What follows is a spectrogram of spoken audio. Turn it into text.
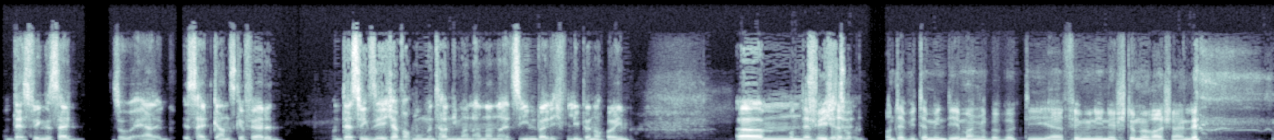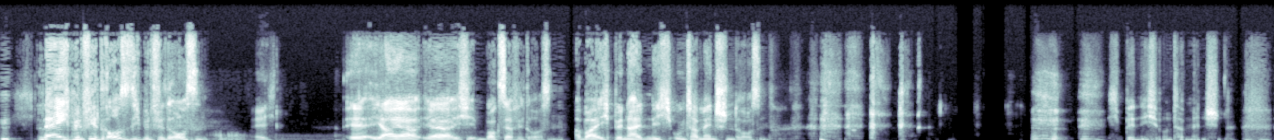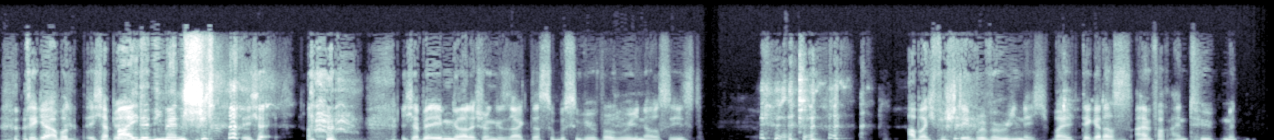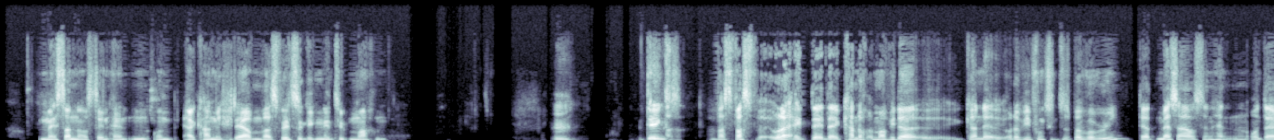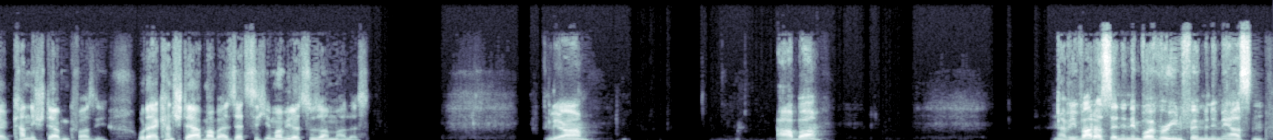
Und deswegen ist halt so, er ist halt ganz gefährdet. Und deswegen sehe ich einfach momentan niemand anderen als ihn, weil ich lebe ja noch bei ihm. Ähm, Und der, Vita und der Vitamin D-Mangel bewirkt die äh, feminine Stimme wahrscheinlich. Nee, ich bin viel draußen, ich bin viel draußen. Echt? Äh, ja, ja, ja, ja, ich boxe sehr viel draußen. Aber ich bin halt nicht unter Menschen draußen. ich bin nicht unter Menschen. Digga, aber ich habe ja, Beide die Menschen. ich, ich hab ja eben gerade schon gesagt, dass du ein bisschen wie Wolverine aussiehst. Aber ich verstehe Wolverine nicht, weil, Digga, das ist einfach ein Typ mit Messern aus den Händen und er kann nicht sterben. Was willst du gegen den Typen machen? Dings. Also- Was, was, oder? Er- Der, der kann doch immer wieder, äh, kann der, oder wie funktioniert das bei Wolverine? Der hat ein Messer aus den Händen und er kann nicht sterben quasi. Oder er kann sterben, aber er setzt sich immer wieder zusammen alles. Ja. Aber. Na, wie war das denn in dem Wolverine-Film, in dem ersten?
